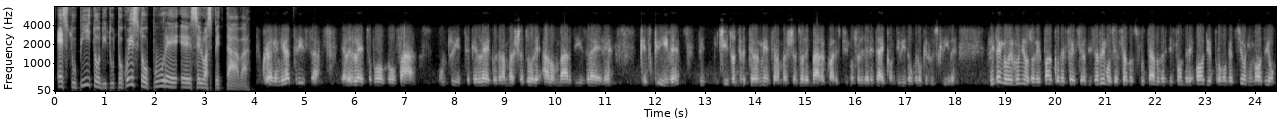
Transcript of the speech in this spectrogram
è stupito di tutto questo oppure eh, se lo aspettava? Quello che mi rattrista è aver letto poco fa un tweet che leggo dell'ambasciatore a Lombardi Israele che scrive, cito letteralmente l'ambasciatore Barra al quale esprimo solidarietà e condivido quello che lui scrive, Ritengo vergognoso che il palco del Festival di Sanremo sia stato sfruttato per diffondere odio e provocazioni in modo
